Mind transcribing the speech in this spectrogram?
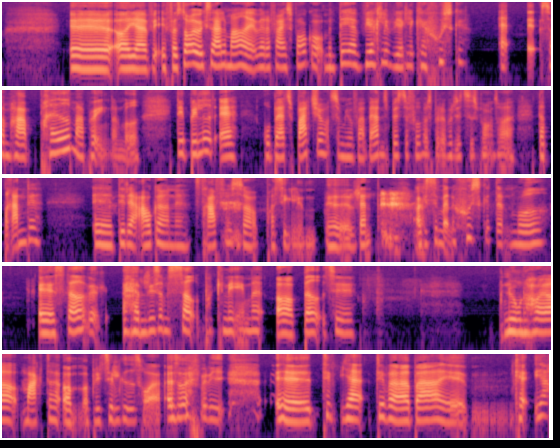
Øh, og jeg forstår jo ikke særlig meget af, hvad der faktisk foregår, men det jeg virkelig, virkelig kan huske, er, som har præget mig på en eller anden måde, det er billedet af Roberto Baggio, som jo var verdens bedste fodboldspiller på det tidspunkt, tror jeg, der brændte øh, det der afgørende straffe, så Brasilien øh, vandt. Og jeg kan simpelthen huske den måde, øh, stadigvæk, at han ligesom sad på knæene og bad til nogle højere magter om at blive tilgivet, tror jeg. Altså, fordi øh, det, ja, det var bare... Øh, kan, ja,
